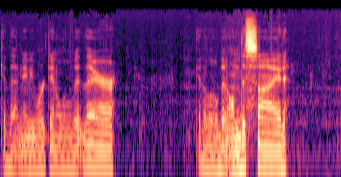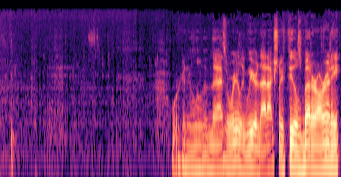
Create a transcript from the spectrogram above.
Get that maybe worked in a little bit there Get a little bit on this side. Working a little bit. That's really weird. That actually feels better already.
